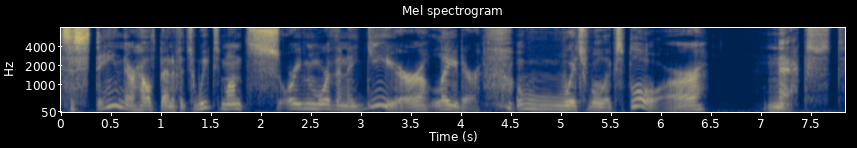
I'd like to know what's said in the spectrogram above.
sustain their health benefits weeks, months, or even more than a year later, which we'll explore next.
